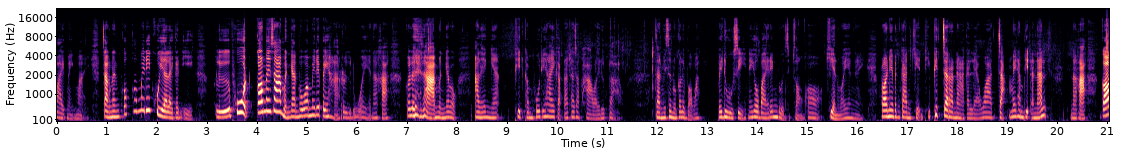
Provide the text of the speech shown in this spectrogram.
บายใหม่ ๆ จากนั้นก็ก็ไม่ได้คุยอะไรกันอีก หรือพูดก็ไม่ทราบเหมือนกันเพราะว่าไม่ได้ไปหารือด้วยนะคะ ก็เลยถามเหมือนกันบอกอะไรอย่างเงี้ย ผิดคำพูดที่ให้กับรัฐสภาไว้หรือเปล่าอาจารย์วิษณุก็เลยบอกว่าไปดูสิ นโยบายเร่งด่วน 12 ข้อ เขียนไว้ยังไง เพราะนี่เป็นการเขียนที่พิจารณากันแล้วว่าจะไม่ทำผิดอันนั้นนะคะ ก็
